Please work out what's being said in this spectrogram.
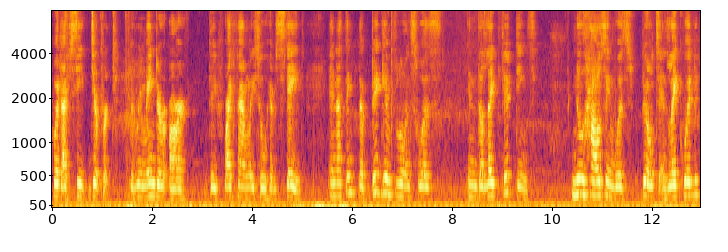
what I see different. The remainder are the white families who have stayed. And I think the big influence was in the late 50s. New housing was built in Lakewood,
